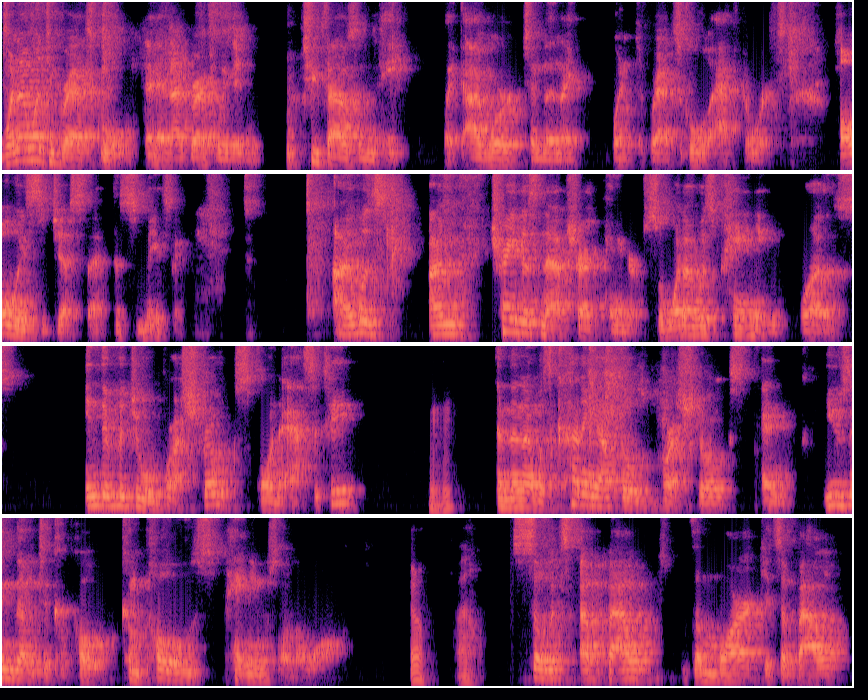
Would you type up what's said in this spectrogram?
when I went to grad school and I graduated in 2008, like I worked and then I went to grad school afterwards. Always suggest that. That's amazing. I was I'm trained as an abstract painter. So what I was painting was individual brushstrokes on acetate. Mm-hmm. And then I was cutting out those brushstrokes and using them to compo- compose paintings on the wall. Oh, wow. So it's about the mark, it's about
